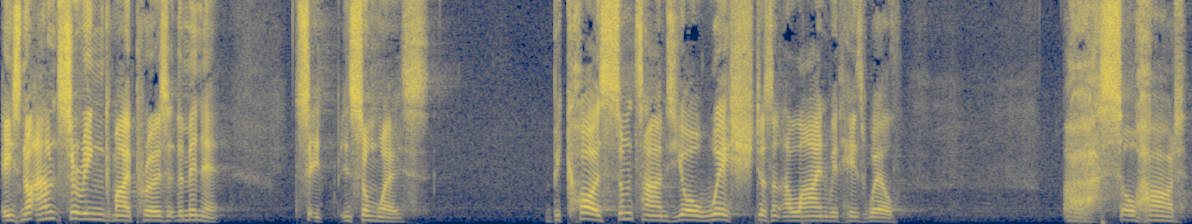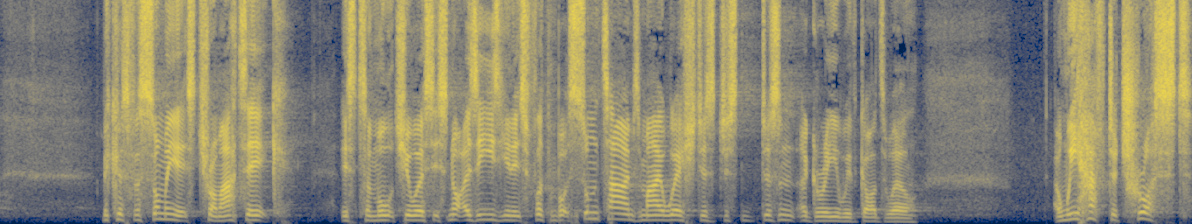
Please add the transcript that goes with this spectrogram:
He's not answering my prayers at the minute, in some ways. Because sometimes your wish doesn't align with His will. Oh, so hard. Because for some of you, it's traumatic is tumultuous, it's not as easy and it's flippant, but sometimes my wish just, just doesn't agree with God's will. And we have to trust.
